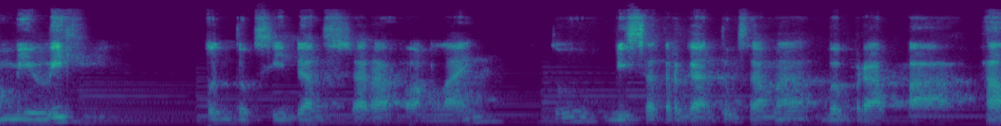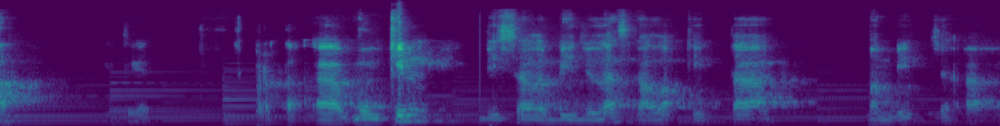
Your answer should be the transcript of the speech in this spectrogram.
memilih untuk sidang secara online itu bisa tergantung sama beberapa hal gitu ya. Perta uh, mungkin bisa lebih jelas kalau kita membicara, uh,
